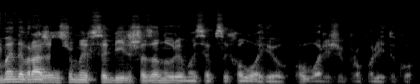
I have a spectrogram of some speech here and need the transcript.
в мене враження, що ми все більше зануримося в психологію, говорячи про політику.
